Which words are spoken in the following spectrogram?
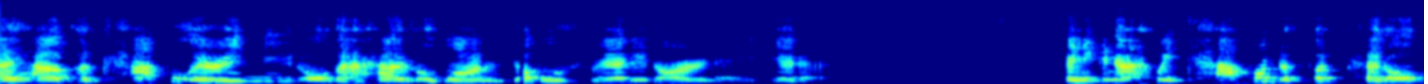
I have a capillary needle that has a lot of double-stranded RNA in it. And you can actually tap on the foot pedal,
